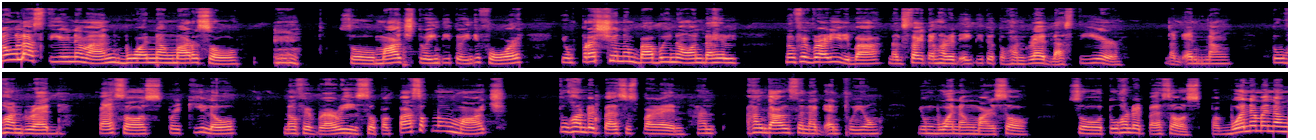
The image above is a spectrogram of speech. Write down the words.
nung last year naman, buwan ng Marso, so March 2024, yung presyo ng baboy noon dahil noong February, di ba, nag-start ng 180 to 200 last year. Nag-end ng 200 pesos per kilo noong February. So, pagpasok ng March, 200 pesos pa rin han- hanggang sa nag-end po yung, yung buwan ng Marso. So, 200 pesos. Pag buwan naman ng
